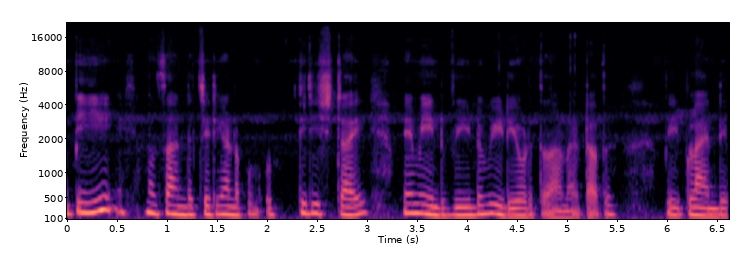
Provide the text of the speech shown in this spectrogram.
അപ്പോൾ ഈ ചെടി കണ്ടപ്പോൾ ഒത്തിരി ഇഷ്ടമായി ഞാൻ വീണ്ടും വീണ്ടും വീഡിയോ എടുത്തതാണ് കേട്ടോ അത്. ഈ പ്ലാന്റ്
